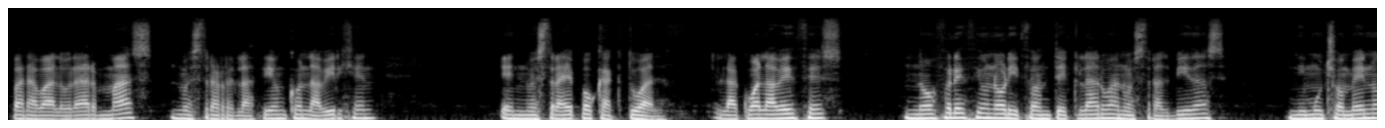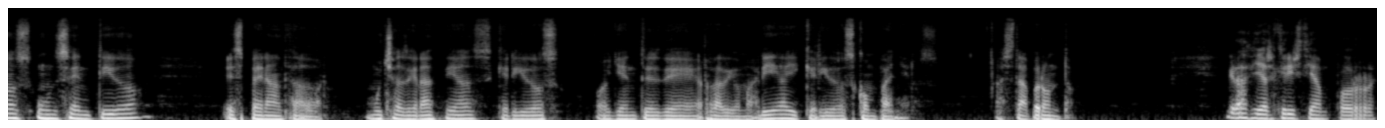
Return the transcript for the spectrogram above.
para valorar más nuestra relación con la Virgen en nuestra época actual, la cual a veces no ofrece un horizonte claro a nuestras vidas, ni mucho menos un sentido esperanzador. Muchas gracias, queridos oyentes de Radio María y queridos compañeros. Hasta pronto. Gracias, Cristian, por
